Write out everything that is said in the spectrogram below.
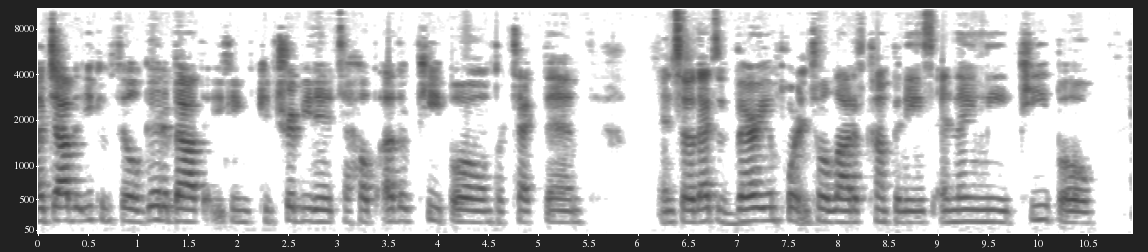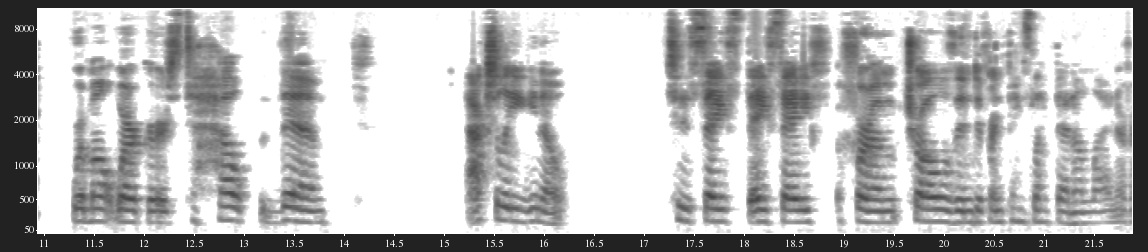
A job that you can feel good about, that you can contribute it to help other people and protect them and so that's very important to a lot of companies, and they need people, remote workers, to help them actually, you know, to say stay safe from trolls and different things like that online or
